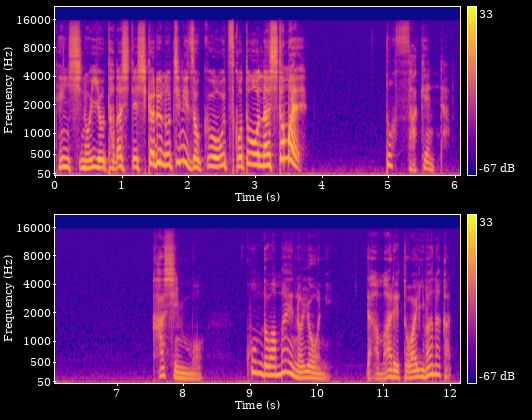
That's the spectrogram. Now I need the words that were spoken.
天使の意を正してしかる後に賊を討つことを成したまえ!」と叫んだ家臣も今度は前のように黙れとは言わなかった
